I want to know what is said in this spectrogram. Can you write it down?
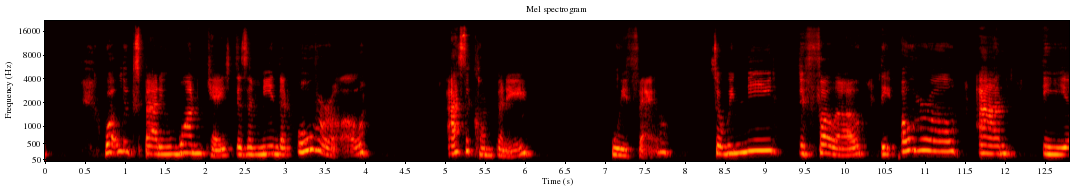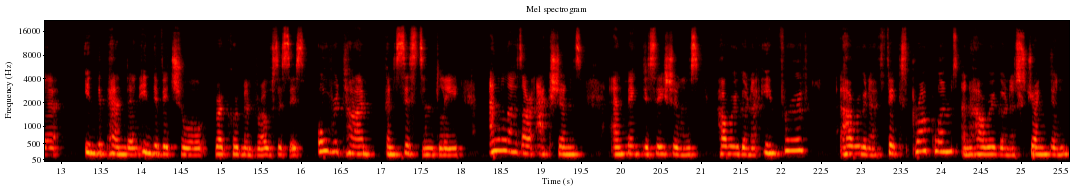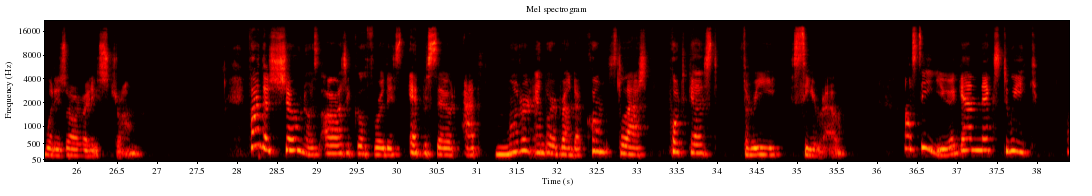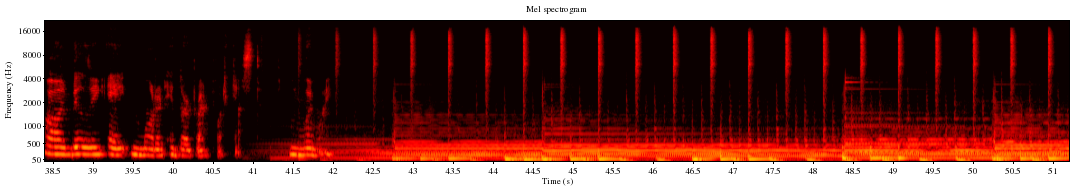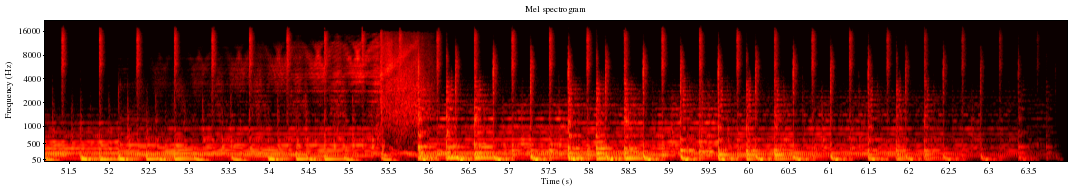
What looks bad in one case doesn't mean that overall, as a company, we fail. So we need to follow the overall and the uh, independent individual recruitment processes over time consistently analyze our actions and make decisions how we're going to improve how we're going to fix problems and how we're going to strengthen what is already strong. Find the show notes article for this episode at modernemployerbrand.com slash podcast 30 i'll see you again next week on building a modern employer brand podcast. Moi moi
